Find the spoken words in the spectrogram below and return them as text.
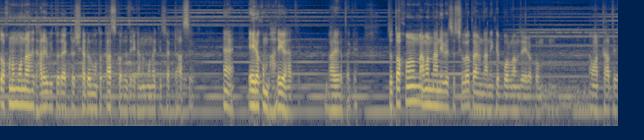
তখনও মনে হয় ঘাড়ের ভিতরে একটা শ্যাডোর মতো কাজ করে যে এখানে মনে হয় কিছু একটা আছে। হ্যাঁ এইরকম ভারী থাকে, ভারী হয়ে থাকে। তো তখন আমার নানি বেঁচে ছিল তো আমি নানিকে বললাম যে এরকম আমার কাঁধে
